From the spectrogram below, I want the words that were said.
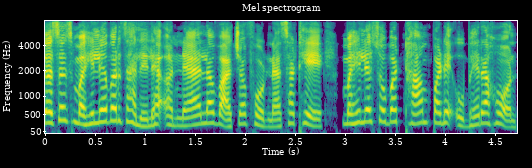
तसंच महिलेवर झालेल्या अन्यायाला वाचा फोडण्यासाठी महिलेसोबत ठामपणे उभे राहून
